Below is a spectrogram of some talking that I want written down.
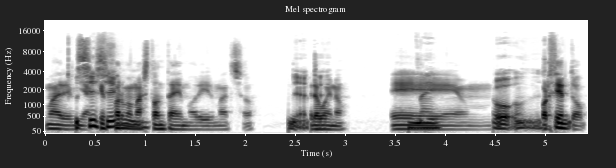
Madre mía, qué forma más tonta de morir, macho. Pero bueno. Em, oh, por cierto,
